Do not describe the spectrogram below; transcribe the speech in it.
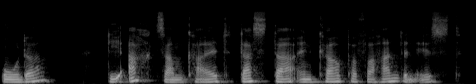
Oder die Achtsamkeit, dass da ein Körper vorhanden ist,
